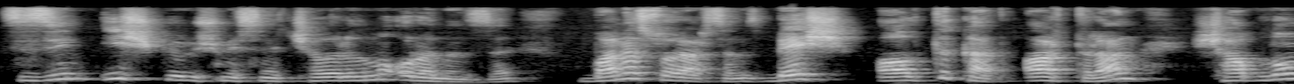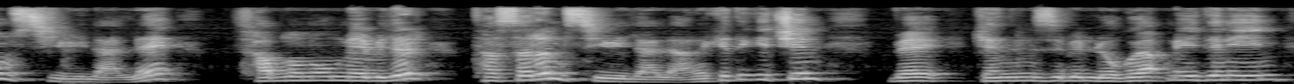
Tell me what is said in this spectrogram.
Sizin iş görüşmesine çağrılma oranınızı bana sorarsanız 5-6 kat artıran şablon CV'lerle, şablon olmayabilir, tasarım CV'lerle harekete geçin ve kendinize bir logo yapmayı deneyin.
